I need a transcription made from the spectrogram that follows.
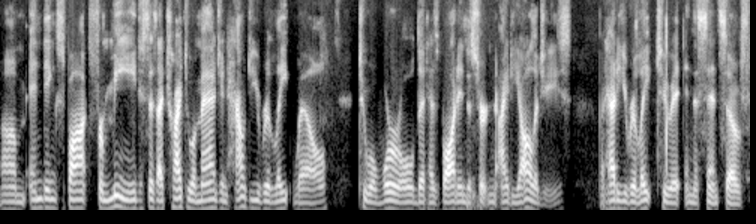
um, ending spot for me just as I try to imagine how do you relate well to a world that has bought into certain ideologies but how do you relate to it in the sense of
